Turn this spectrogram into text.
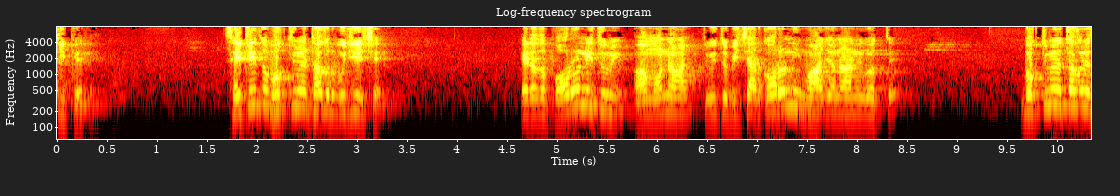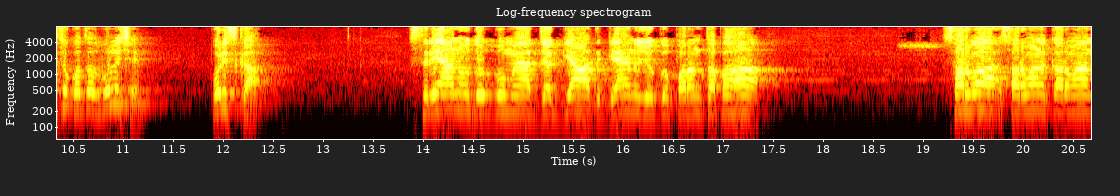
কি পেলে? সেটাই তো ভক্তিনাথ ঠাকুর বুঝিয়েছেন। এটা তো পড়নি তুমি। আমার মনে হয় তুমি তো বিচার করনি মহাজন মহাজনানি করতে। ভক্তিনাথ ঠাকুর এসব কথা বলেছেন। পরিষ্কার। শ্রেয়ানো দ্রব্যময়াত যজ্ঞাত জ্ঞান যোগ্য তপহ সর্বা সর্বান কর্মান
